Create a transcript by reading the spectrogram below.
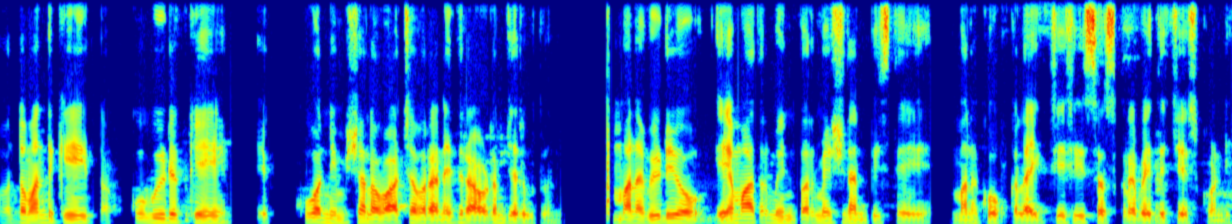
కొంతమందికి తక్కువ వీడియోకే ఎక్కువ నిమిషాల వాచ్ అవర్ అనేది రావడం జరుగుతుంది. మన వీడియో ఏమాత్రం ఇన్ఫర్మేషన్ అనిపిస్తే మనకు ఒక్క లైక్ చేసి సబ్స్క్రైబ్ అయితే చేసుకోండి.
